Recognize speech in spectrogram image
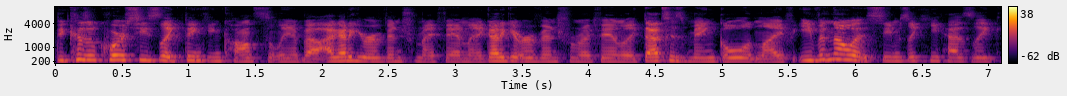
because of course he's like thinking constantly about I gotta get revenge for my family. I gotta get revenge for my family. Like that's his main goal in life. Even though it seems like he has like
